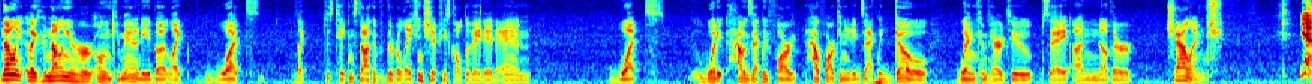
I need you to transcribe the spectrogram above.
Not only like her- not only her own humanity, but like what, like just taking stock of the relationship she's cultivated and what, what, it, how exactly far, how far can it exactly go when compared to say another challenge? Yeah,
